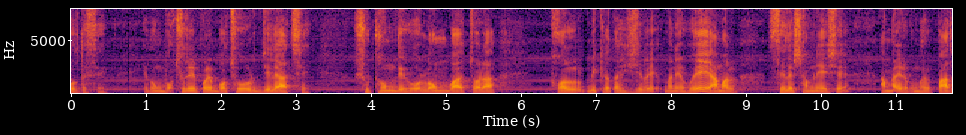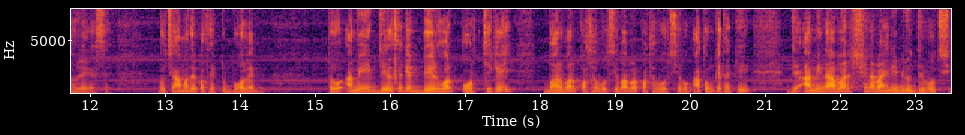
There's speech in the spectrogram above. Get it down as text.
বলতেছে, এবং বছরের পরে বছর জেলে আছে। সুঠম দেহ, লম্বা চড়া, ফল বিক্রেতা হিসেবে মানে হয়ে আমার ছেলের সামনে এসে আমার এরকমভাবে পা ধরে গেছে। বলছে, আমাদের কথা একটু বলেন। তো আমি জেল থেকে বের হওয়ার পর থেকেই বারবার কথা বলছি, বারবার কথা বলছি এবং আতঙ্কে থাকি যে আমি না আবার সেনাবাহিনীর বিরুদ্ধে বলছি।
